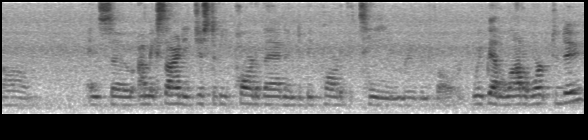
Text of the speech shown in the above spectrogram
Um, and so I'm excited just to be part of that and to be part of the team moving forward. We've got a lot of work to do.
